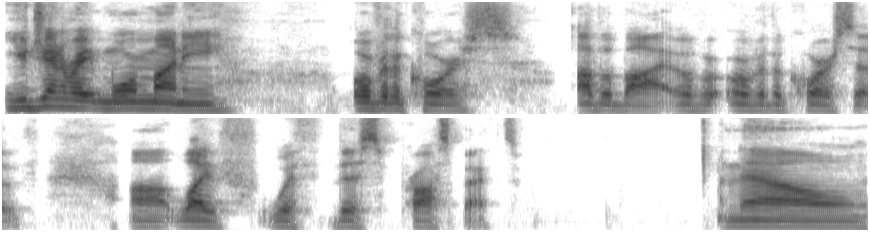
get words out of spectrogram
you generate more money over the course of a buy, over, over the course of uh, life with this prospect. Now,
